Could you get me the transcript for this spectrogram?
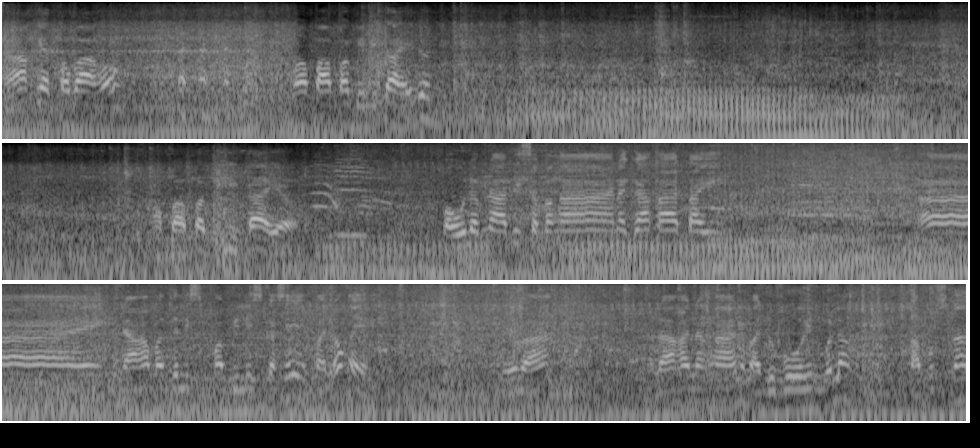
Nakakyat pa ba ako? Mapapabili tayo doon. Mapapabili tayo. Paulam natin sa mga nagkakatay ay nakamadalis mabilis kasi manok eh. Di ba? Wala ka nang ano, adubuhin mo lang. Tapos na.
